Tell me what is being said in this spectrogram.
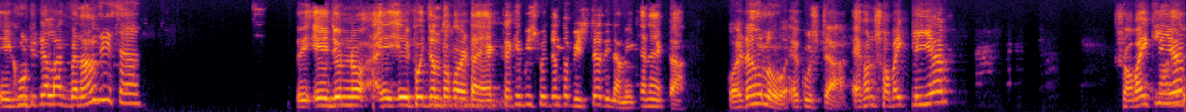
এই খুঁটিটা লাগবে না? তো এই জন্য এই- এই পর্যন্ত কয়টা? এক থেকে বিশ পর্যন্ত বিশটা দিলাম এখানে একটা। কয়টা হলো? একুশটা। এখন সবাই ক্লিয়ার সবাই ক্লিয়ার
